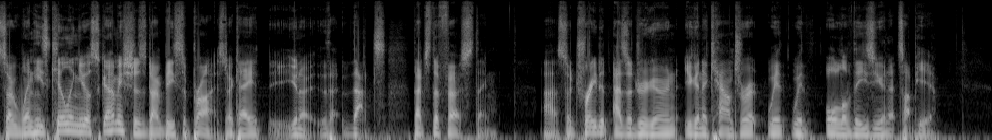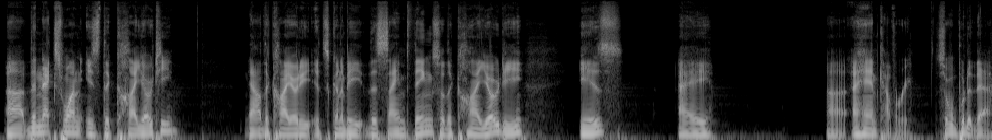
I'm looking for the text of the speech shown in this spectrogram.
So when he's killing your skirmishers, don't be surprised. Okay, you know th that's that's the first thing. Uh, so treat it as a dragoon. You're going to counter it with with all of these units up here. Uh, the next one is the coyote. Now the coyote, it's going to be the same thing. So the coyote is a uh, a hand cavalry. So we'll put it there.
